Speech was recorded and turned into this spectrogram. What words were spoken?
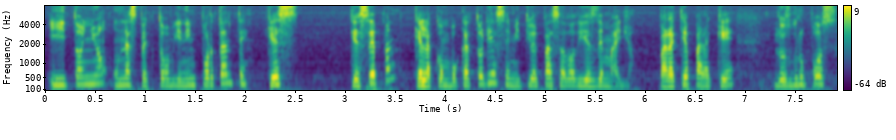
y Toño un aspecto bien importante, que es que sepan que la convocatoria se emitió el pasado 10 de mayo. ¿Para qué? Para que los grupos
